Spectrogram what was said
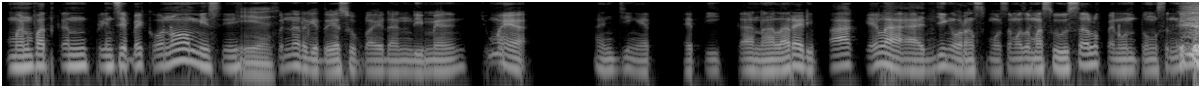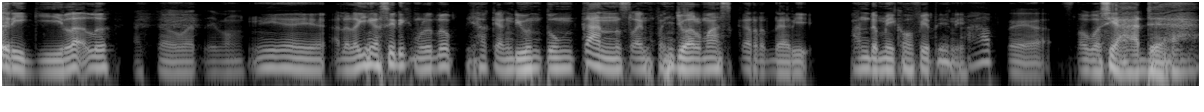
manfaatkan prinsip ekonomi sih. iya Bener gitu ya supply dan demand. Cuma ya anjing et etika nalarnya dipakai lah anjing orang semua sama-sama susah lu pengen untung sendiri gila lu. kacau banget emang Iya iya. Ada lagi nggak sih dik menurut lu pihak yang diuntungkan selain penjual masker dari pandemi covid ini? apa ya Setahu gue sih ada.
